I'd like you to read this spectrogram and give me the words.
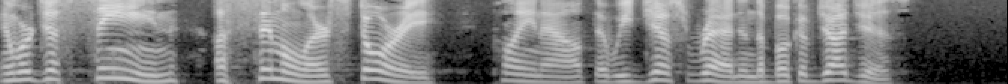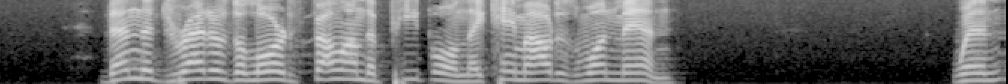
And we're just seeing a similar story playing out that we just read in the book of Judges. Then the dread of the Lord fell on the people and they came out as one man. When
